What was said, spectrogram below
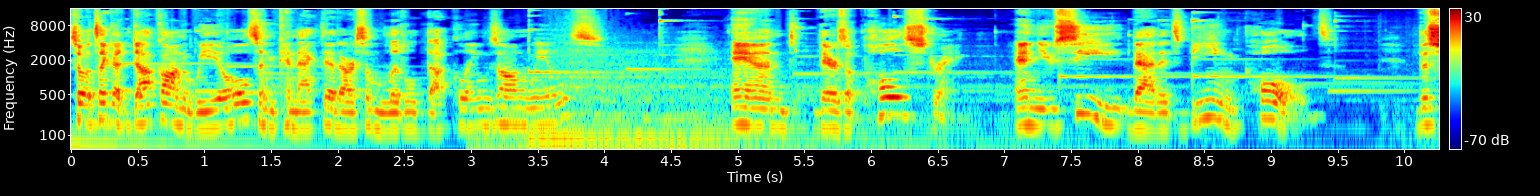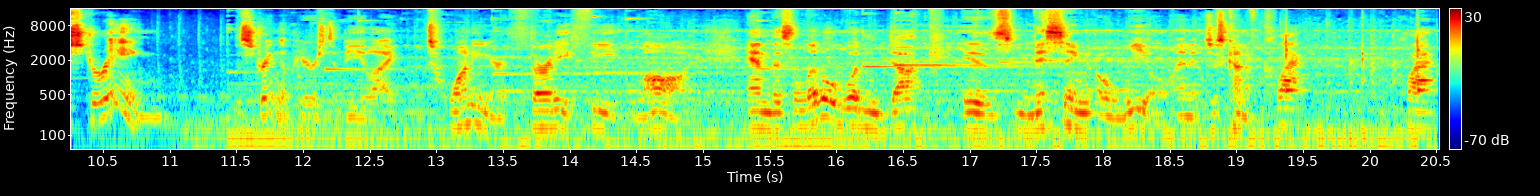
So it's like a duck on wheels, and connected are some little ducklings on wheels. and there's a pull string, and you see that it's being pulled. The string, the string appears to be like 20 or 30 feet long, and this little wooden duck is missing a wheel, and it just kind of clack, clack,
